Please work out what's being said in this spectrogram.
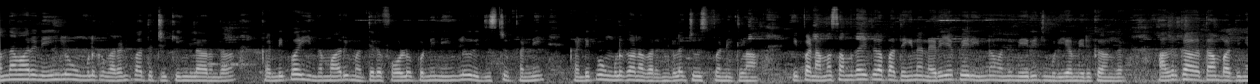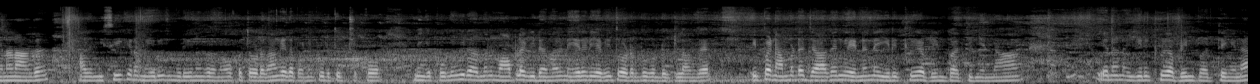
அந்த மாதிரி நீங்களும் உங்களுக்கு வரன் பார்த்துட்ருக்கீங்களா இருந்தால் கண்டிப்பாக இந்த மாதிரி மெத்தடை ஃபாலோ பண்ணி நீங்களும் ரிஜிஸ்டர் பண்ணி கண்டிப்பாக உங்களுக்கான வரன்களை சூஸ் பண்ணிக்கலாம். இப்போ நம்ம சமுதாயத்தில் பார்த்திங்கன்னா நிறைய பேர் இன்னும் வந்து மேரேஜ் முடியாமல் இருக்காங்க. அதற்காகத்தான் பார்த்தீங்கன்னா நாங்கள் அது சீக்கிரம் மேரேஜ் முடியணுங்கிற நோக்கத்தோடு தாங்க இதை பண்ணி கொடுத்துட்ருக்கோம். நீங்கள் பொண்ணு வீடாக இருந்தாலும் மாப்பிள்ளை வீடாக இருந்தாலும் நேரடியாகவே தொடர்பு கொண்டுக்கலாங்க. இப்போ நம்மகிட்ட ஜாதகங்கள் என்னென்ன இருக்குது அப்படின்னு பார்த்தீங்கன்னா என்னென்ன இருக்குது அப்படின்னு பார்த்தீங்கன்னா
